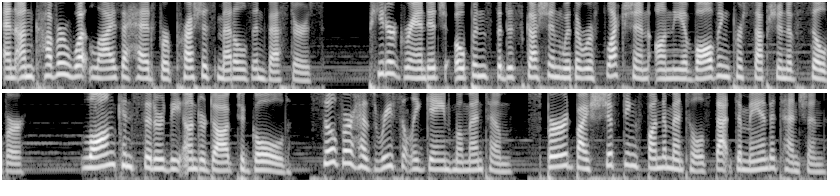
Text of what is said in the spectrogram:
and uncover what lies ahead for precious metals investors. Peter Grandich opens the discussion with a reflection on the evolving perception of silver. Long considered the underdog to gold, silver has recently gained momentum, spurred by shifting fundamentals that demand attention.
